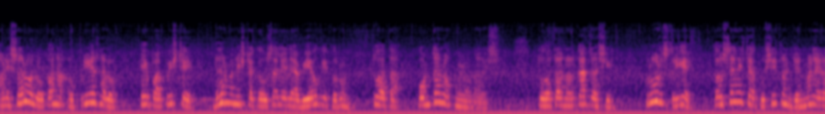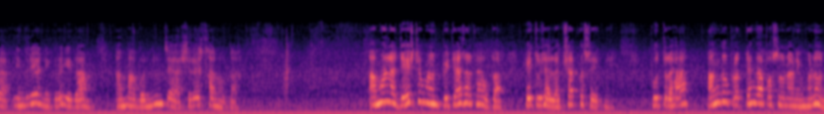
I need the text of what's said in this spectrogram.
आणि सर्व लोकांना अप्रिय झालो. हे पापिष्ठे धर्मनिष्ठ कौशलेल्या वियोगी करून तू आता कोणता लोक मिळवणार आहेस? तू आता नरकात जाशील. क्रूर स्त्रिये कौशल्याच्या कुशीतून जन्मलेला इंद्रिय निग्रही राम आम्हा बंधूंचे आश्रयस्थान होता. आम्हाला ज्येष्ठ म्हणून पित्यासारखा होता हे तुझ्या लक्षात कसं येत नाही? पुत्र हा अंग प्रत्यंगापासून आणि म्हणून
